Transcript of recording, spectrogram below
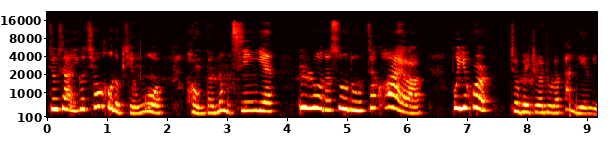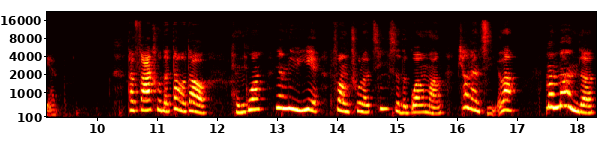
就像一个秋后的苹果，红的那么鲜艳。日落的速度加快了，不一会儿就被遮住了半边脸。它发出的道道红光，让绿叶放出了金色的光芒，漂亮极了。慢慢的，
